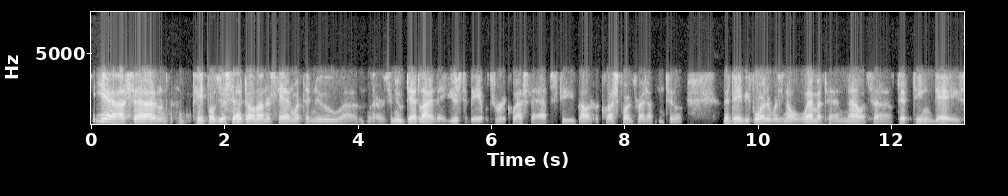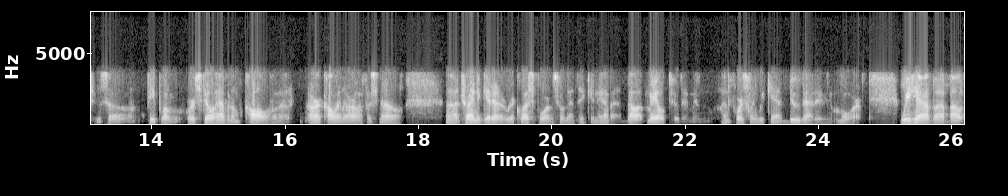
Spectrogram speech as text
Yes, uh, people just uh, don't understand what the new uh, there's a new deadline. They used to be able to request the absentee ballot request forms right up until the day before. There was no limit, and now it's uh, 15 days, and so people we're still having them call uh, are calling our office now uh, trying to get a request form so that they can have a ballot mailed to them. And unfortunately, we can't do that anymore. We have about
